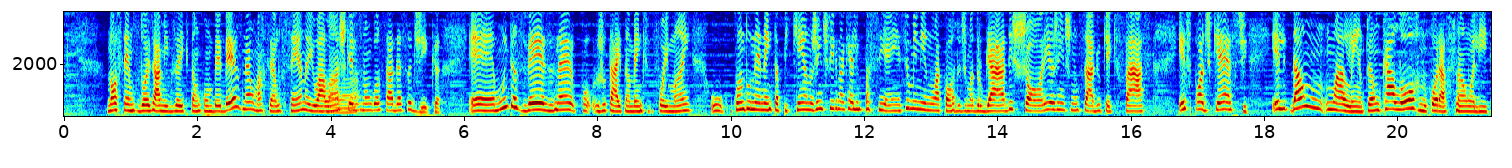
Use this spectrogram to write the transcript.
Nós temos dois amigos aí que estão com bebês, né? O Marcelo Sena e o Alan. Acho que eles vão gostar dessa dica. É, muitas vezes, né, Jutai também, que foi mãe, o, quando o neném tá pequeno, a gente fica naquela impaciência, o menino acorda de madrugada e chora e a gente não sabe o que que faz. Esse podcast, ele dá um, um alento, é um calor no coração ali.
